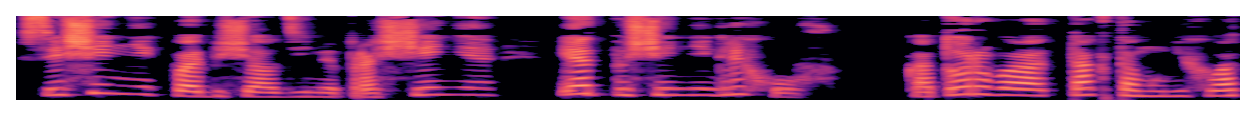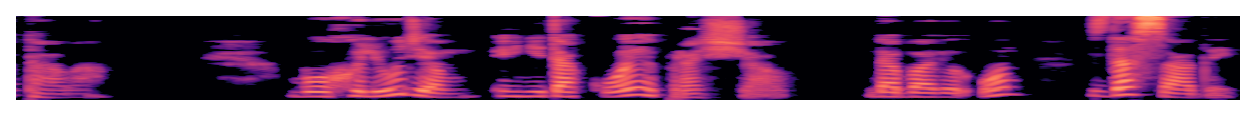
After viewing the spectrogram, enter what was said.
священник пообещал Диме прощение и отпущение грехов, которого так тому не хватало. Бог людям и не такое прощал, добавил он с досадой,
